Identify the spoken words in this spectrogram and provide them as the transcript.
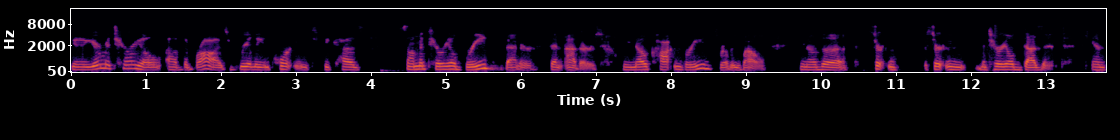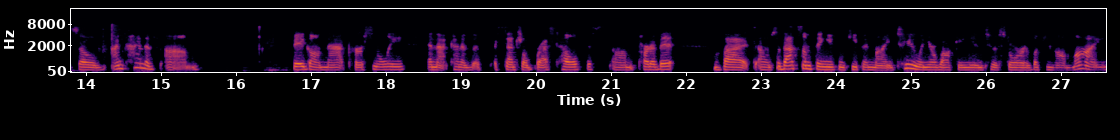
you know your material of the bra is really important because some material breathes better than others. We know cotton breathes really well. You know the certain certain material doesn't. And so i'm kind of um, big on that personally and that kind of the essential breast health um, part of it. But um, so that's something you can keep in mind too when you're walking into a store or looking online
